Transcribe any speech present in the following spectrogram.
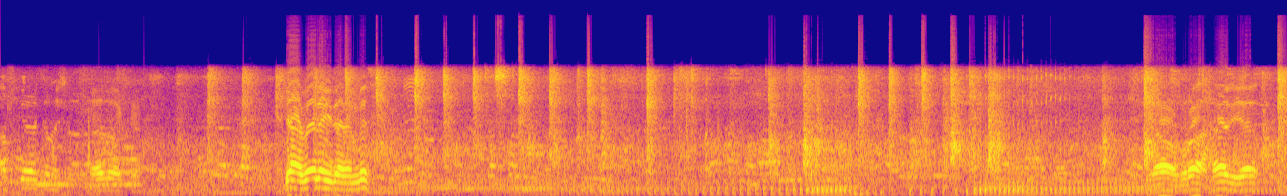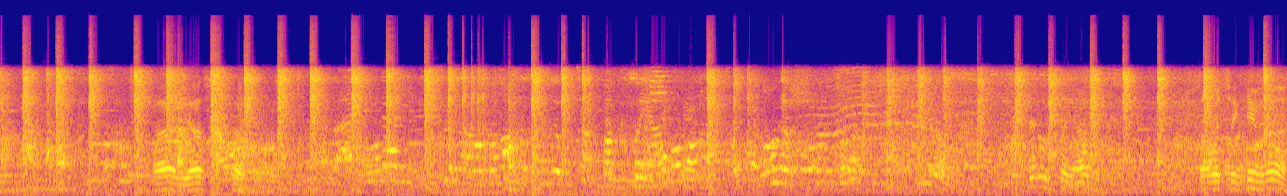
Asker arkadaşım. Hadi bakalım. Gel böyle gidelim biz. Ya bura her yer her yer süper. Çekeyim değil mi?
